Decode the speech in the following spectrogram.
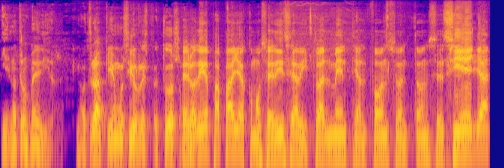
Y en otros medios. Nosotros aquí hemos sido respetuosos. Pero ¿no? papaya, como se dice habitualmente, Alfonso, entonces, si ella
